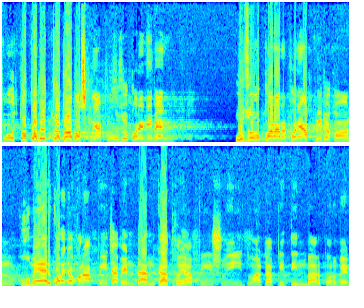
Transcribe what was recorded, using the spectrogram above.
পুত পবিত্রতা অবস্থায় আপনি উজু করে নেবেন। উজু করার পরে আপনি যখন ঘুমের করে যখন আপনি যাবেন, ডান কাত হয়ে আপনি এই দোয়াটা আপনি তিনবার পড়বেন।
